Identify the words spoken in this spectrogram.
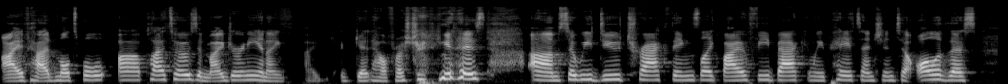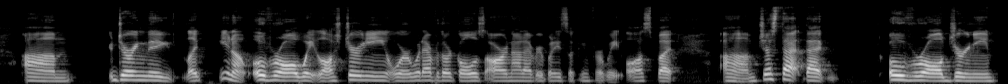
I've had multiple uh, plateaus in my journey and I, I get how frustrating it is. Um, so, we do track things like biofeedback and we pay attention to all of this um, during the, like, you know, overall weight loss journey or whatever their goals are. Not everybody's looking for weight loss, but um, just that, that overall journey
